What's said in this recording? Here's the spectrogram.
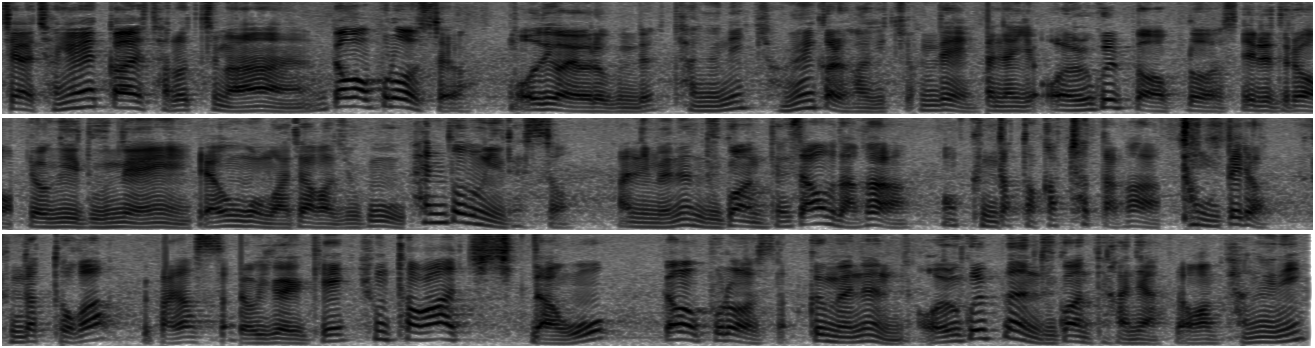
제가 정형외과에서 다뤘지만 뼈가 부러졌어요. 어디 가요 여러분들? 당연히 정형외과를 가겠죠. 근데 만약에 얼굴뼈가 부러졌어. 예를 들어 여기 눈에 야구공 맞아가지고 팬더눈이 됐어. 아니면은 누구한테 싸우다가 어, 금닥터 깝쳤다가 통 때려. 금닥터가 맞았어. 여기가 이렇게 흉터가 치직 나고 뼈가 부러졌어. 그러면은 얼굴뼈는 누구한테 가냐? 라고 하면 당연히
